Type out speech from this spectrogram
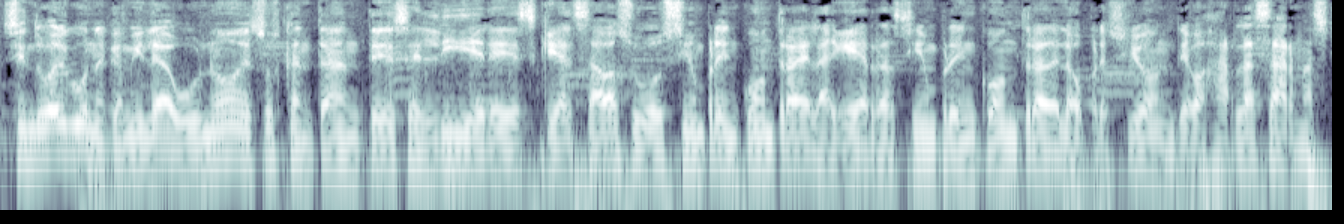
Sin duda alguna, Camila, uno de esos cantantes, eh, líderes que alzaba su voz siempre en contra de la guerra, siempre en contra de la opresión, de bajar las armas.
